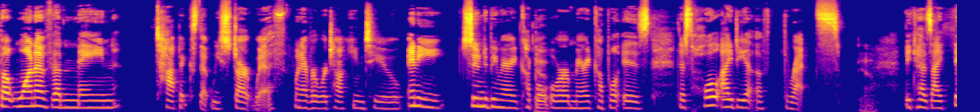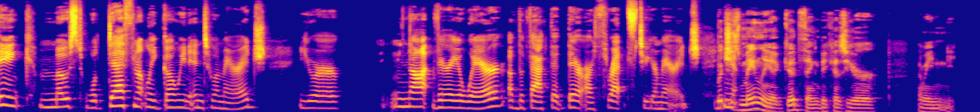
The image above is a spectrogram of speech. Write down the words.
But one of the main topics that we start with whenever we're talking to any soon to be married couple Yeah. or married couple is this whole idea of threats. yeah Because I think most will definitely going into a marriage, you're not very aware of the fact that there are threats to your marriage. which Yeah. is mainly a good thing because you're i mean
